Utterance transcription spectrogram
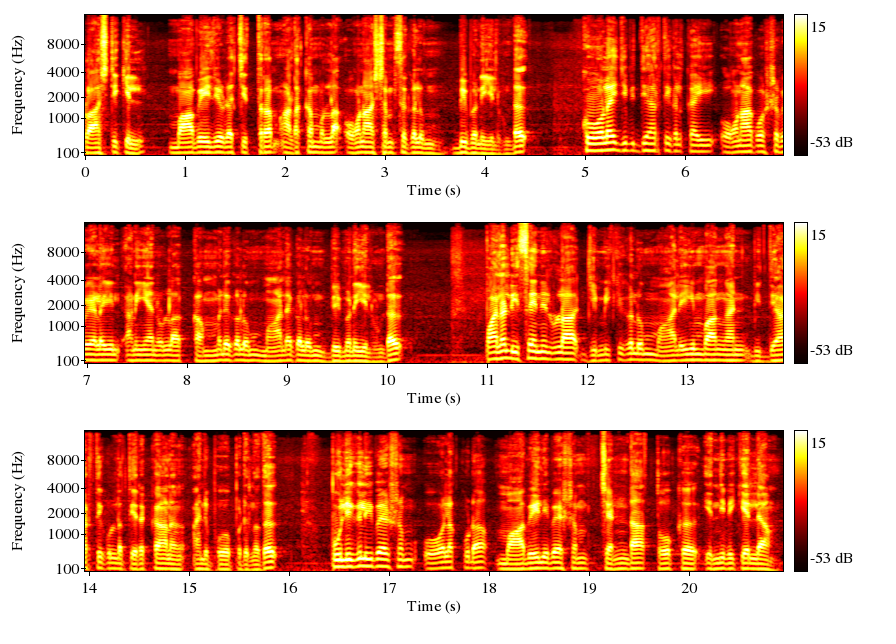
പ്ലാസ്റ്റിക്കിൽ മാവേലിയുടെ ചിത്രം അടക്കമുള്ള ഓണാശംസകളും വിപണിയിലുണ്ട്. കോളേജ് വിദ്യാർത്ഥികൾക്കായി ഓണാഘോഷവേളയിൽ അണിയാനുള്ള കമ്മലുകളും മാലകളും വിപണിയിലുണ്ട്. പല ഡിസൈനിലുള്ള ജിമ്മിക്കുകളും മാലയും വാങ്ങാൻ വിദ്യാർത്ഥികളുടെ തിരക്കാണ് അനുഭവപ്പെടുന്നത്. പുലികളി വേഷം ഓലക്കുട മാവേലി വേഷം ചെണ്ട തോക്ക് എന്നിവയ്ക്കെല്ലാം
